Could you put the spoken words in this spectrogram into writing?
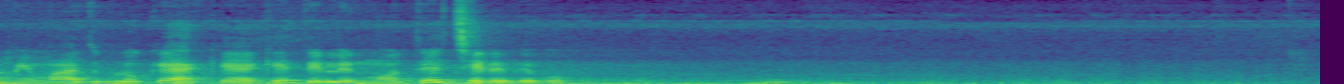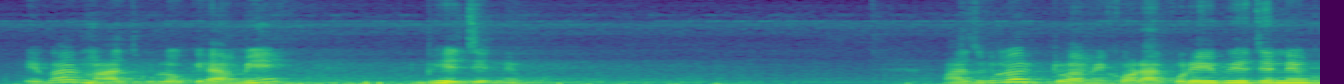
আমি মাছগুলোকে একে একে তেলের মধ্যে ছেড়ে দেব। এবার মাছগুলোকে আমি ভেজে নেব। মাছগুলো একটু আমি কড়া করেই ভেজে নেব।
